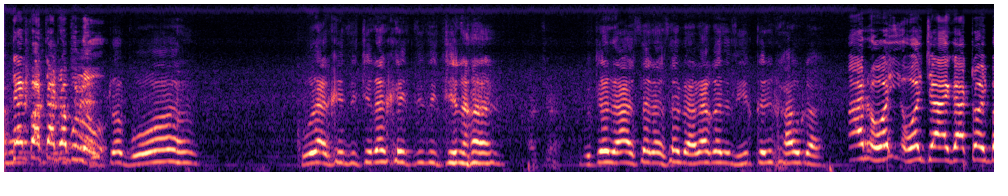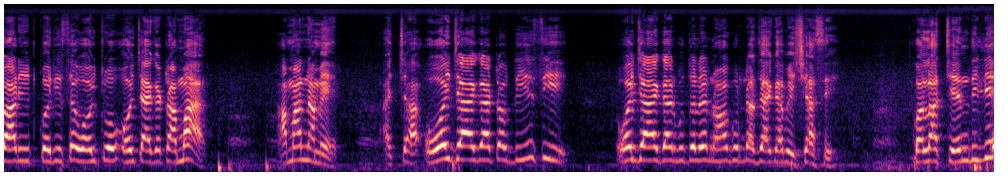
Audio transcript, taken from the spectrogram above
ওদের কথাটা বলো। তো বউ কুড়া খেয়ে দিচ্ছে না খেতে দিচ্ছে না। আচ্ছা। বুঝে রাস্তা রাস্তা বেড়া করে ভিক করে খাও গা। আর ওই ওই জায়গাটা ওই বাড়ি করেছে ওইটো ওই জায়গাটা আমার আমার নামে। আচ্ছা ওই জায়গাটাও দিয়েছি ওই জায়গার বদলে ন ঘণ্টা জায়গা বেশি আছে। গলার চেন দিলি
